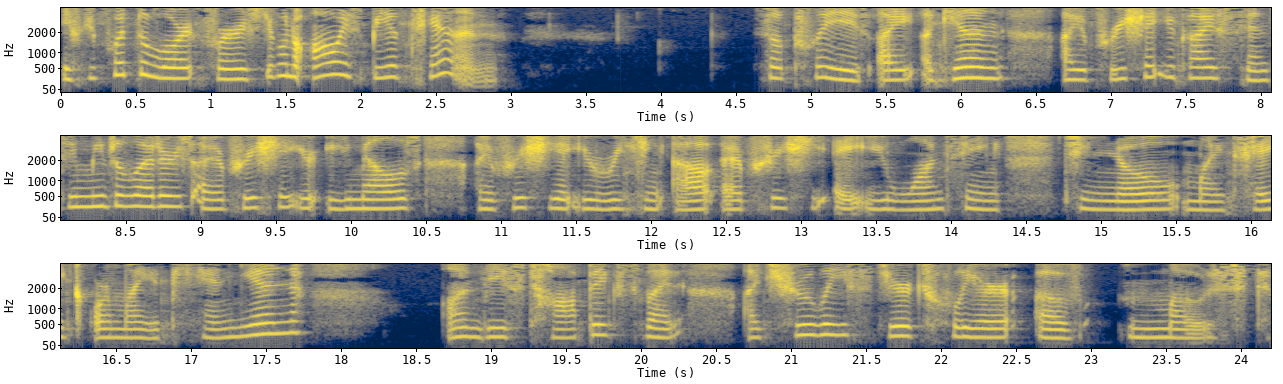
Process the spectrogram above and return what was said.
If you put the Lord first, you're going to always be a 10. So please, I again, I appreciate you guys sending me the letters. I appreciate your emails. I appreciate you reaching out. I appreciate you wanting to know my take or my opinion on these topics, but I truly steer clear of most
